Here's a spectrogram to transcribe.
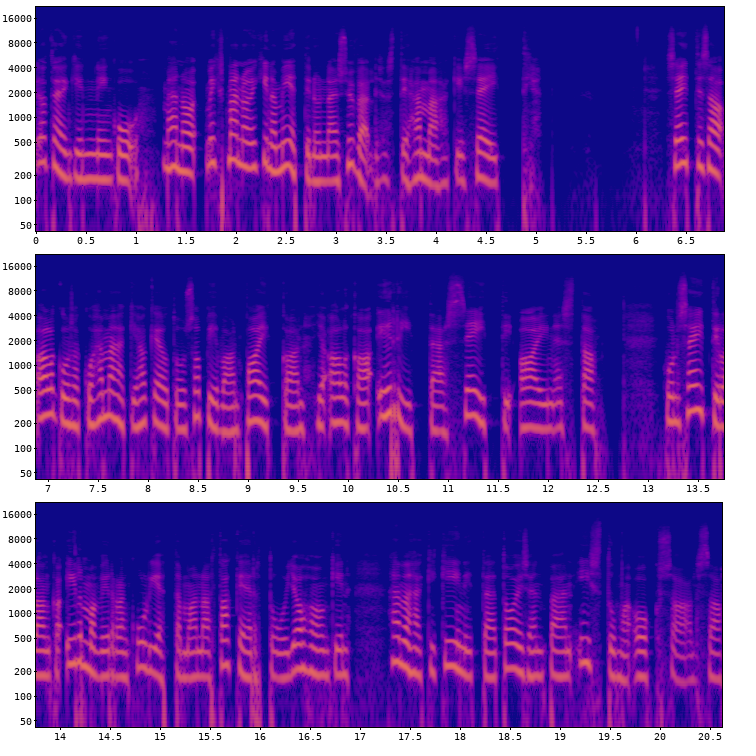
jotenkin niin kuin, mä en ole, miksi mä en ole ikinä miettinyt näin syvällisesti hämähäki seittiä. Seitti saa alkuunsa, kun hämähäkki hakeutuu sopivaan paikkaan ja alkaa erittää seittiainesta. Kun seittilanka ilmavirran kuljettamana takertuu johonkin, hämähäkki kiinnittää toisen pään istumaoksaansa.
